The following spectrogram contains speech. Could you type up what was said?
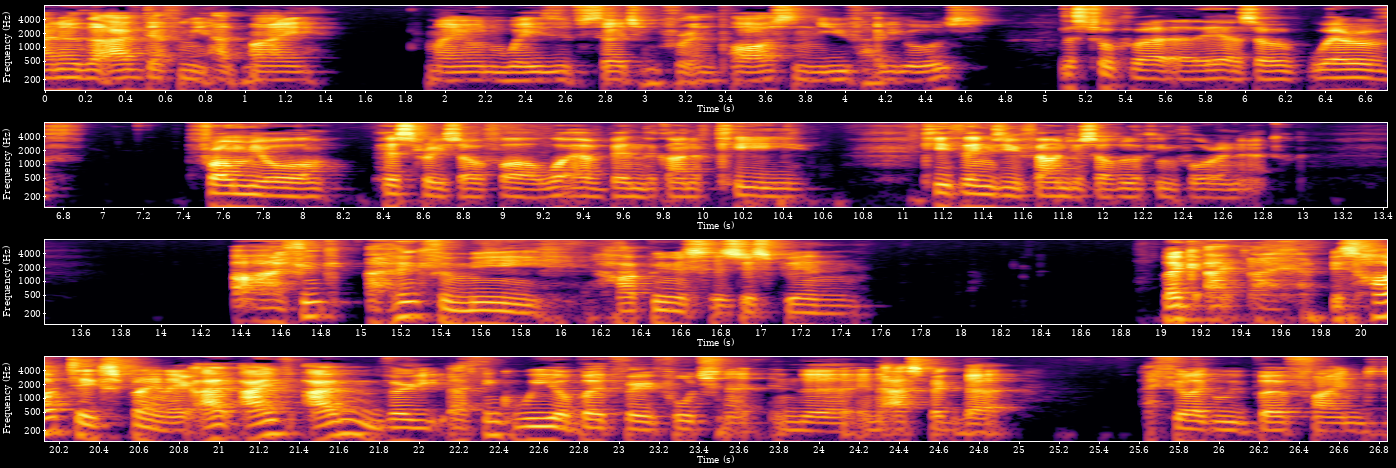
i know that i've definitely had my my own ways of searching for it in the past and you've had yours Let's talk about that. Yeah. So, where of from your history so far, what have been the kind of key key things you found yourself looking for in it? I think I think for me, happiness has just been like I, I it's hard to explain. Like I I've, I'm very I think we are both very fortunate in the in the aspect that I feel like we both find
